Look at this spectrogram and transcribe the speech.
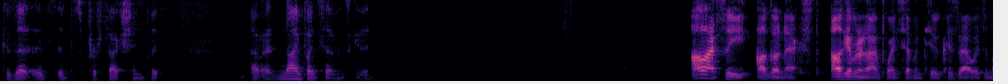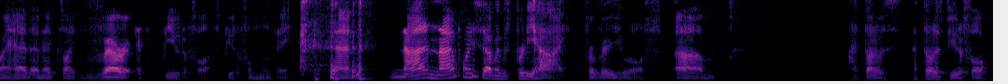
because it's it's perfection. But uh, nine point seven is good. I'll actually I'll go next. I'll give it a nine point seven two because that was in my head, and it's like very it's beautiful. It's a beautiful movie, and nine nine point seven is pretty high for visuals. Um, I thought it was I thought it was beautiful.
